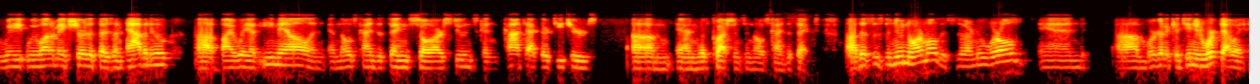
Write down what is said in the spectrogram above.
we, we want to make sure that there's an avenue uh, by way of email and, and those kinds of things so our students can contact their teachers um, and with questions and those kinds of things. Uh, this is the new normal. This is our new world, and um, we're going to continue to work that way.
